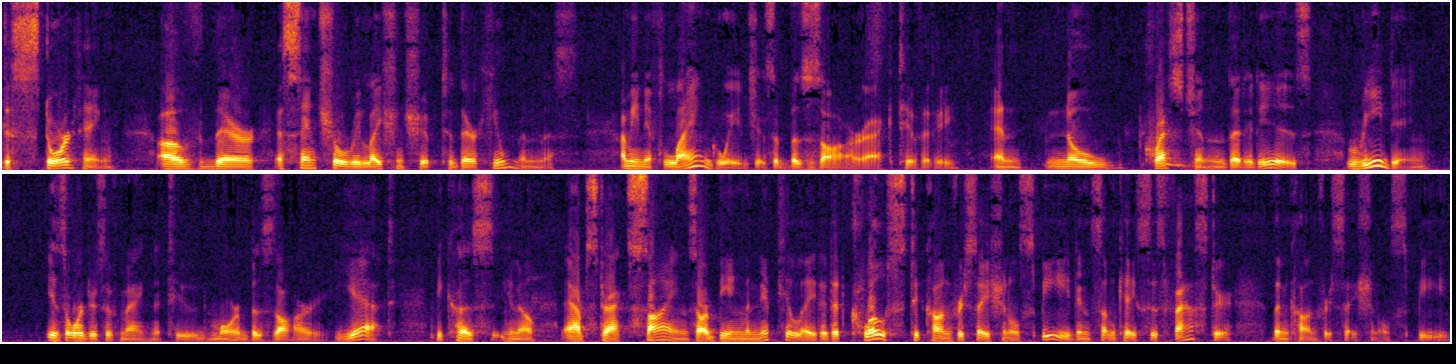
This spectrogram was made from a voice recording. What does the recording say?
distorting of their essential relationship to their humanness. I mean, if language is a bizarre activity, and no question that it is, reading is orders of magnitude more bizarre yet because, you know, abstract signs are being manipulated at close to conversational speed, in some cases faster than conversational speed.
